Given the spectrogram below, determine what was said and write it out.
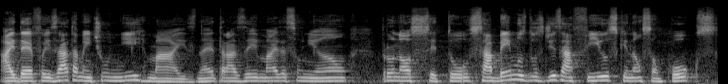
a ideia foi exatamente unir mais, né? Trazer mais essa união para o nosso setor. Sabemos dos desafios, que não são poucos,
